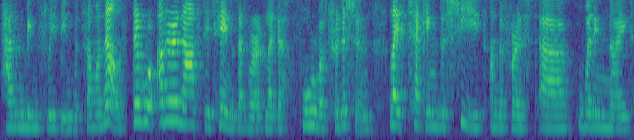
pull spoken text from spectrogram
hasn't been sleeping with someone else. There were other nasty things that were like a form of tradition, like checking the sheets on the first uh, wedding night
